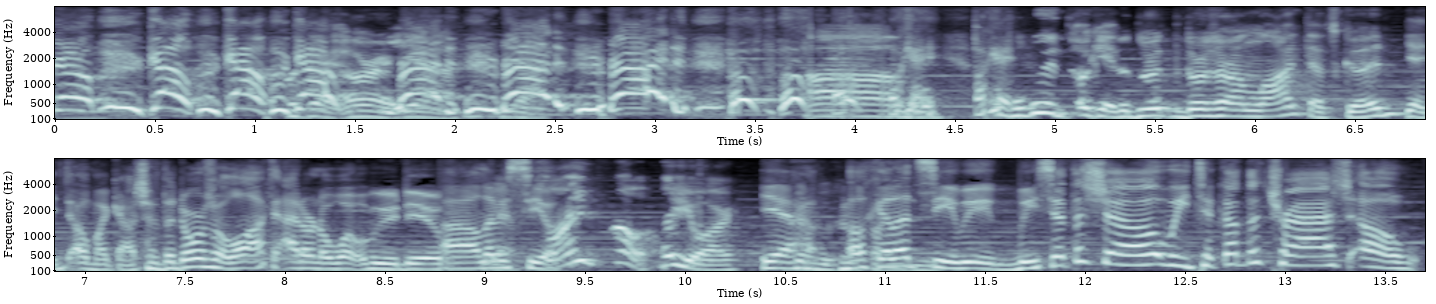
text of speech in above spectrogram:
go, go, go, go, go. all right, run, yeah, run, run. Um, okay, okay. hopefully- Okay, the, door, the doors are unlocked. That's good. Yeah. Oh my gosh. If the doors are locked, I don't know what we would do. Uh, let me see. Slime? Oh, there you are. Yeah. Couldn't- couldn't Okay, let's you. see. We we set the show. We took out the trash. Oh,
